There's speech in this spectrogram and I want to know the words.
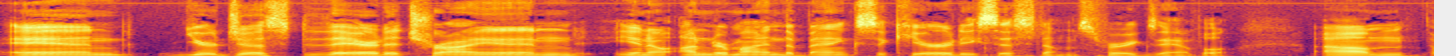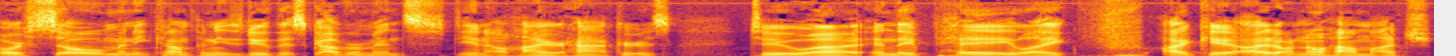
And you're just there to try and, you know, undermine the bank's security systems, for example. Um, or so many companies do this. Governments, you know, hire hackers to, uh, and they pay, like, I, can't, I don't know how much.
